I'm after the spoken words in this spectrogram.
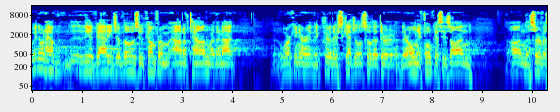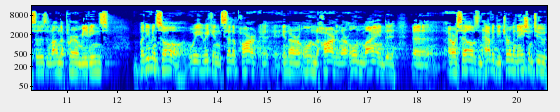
We don't have the advantage of those who come from out of town where they're not working or they clear their schedules so that their, their only focus is on, on the services and on the prayer meetings. But even so, we, we can set apart in our own heart, in our own mind, uh, ourselves and have a determination to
